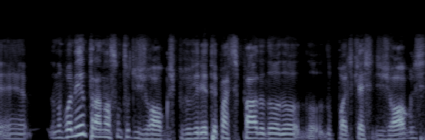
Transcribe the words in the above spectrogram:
é, eu não vou nem entrar no assunto de jogos, porque eu queria ter participado do, do, do podcast de jogos,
